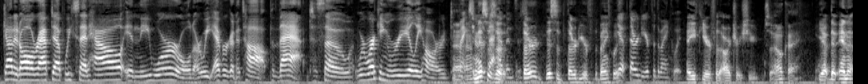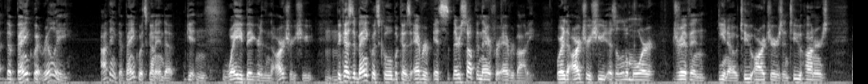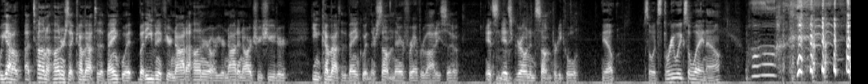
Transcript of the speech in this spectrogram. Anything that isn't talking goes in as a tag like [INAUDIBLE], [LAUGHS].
got it all wrapped up, we said, "How in the world are we ever going to top that?" So we're working really hard to make Uh-huh. sure And this that, is that a happens. third. This is the third year for the banquet. Yep, third year for the banquet. Eighth year for the archery shoot. So Okay. yeah, the, and the, the banquet really. I think the banquet's going to end up getting way bigger than the archery shoot Mm-hmm. because the banquet's cool because every it's there's something there for everybody. Where the archery shoot is a little more driven, you know, two archers and two hunters. We got a, a ton of hunters that come out to the banquet, but even if you're not a hunter or you're not an archery shooter, you can come out to the banquet and there's something there for everybody. So it's Mm-hmm. it's grown into something pretty cool. Yep. So it's three weeks away now. [LAUGHS] [LAUGHS]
